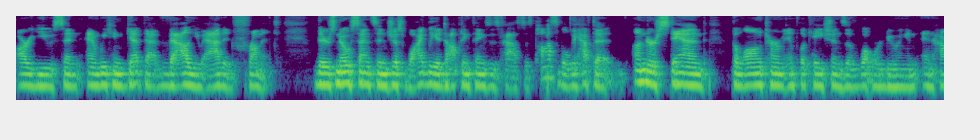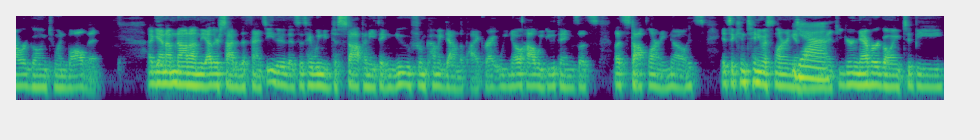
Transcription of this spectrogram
our use and and we can get that value added from it. There's no sense in just widely adopting things as fast as possible. We have to understand the long-term implications of what we're doing and, and how we're going to involve it again i'm not on the other side of the fence either that says hey we need to stop anything new from coming down the pike right we know how we do things let's let's stop learning no it's it's a continuous learning environment. Yeah. you're never going to be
